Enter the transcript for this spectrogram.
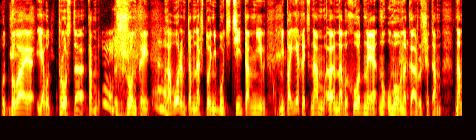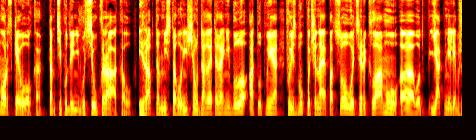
вот бывае я вот просто там с жонкой говорим там на что-нибудь ці там не не поехать нам на выходные ну умоўно кажучы там на морское око там ці куды-нибудь у кракаў і раптам ні з таго нічого до гэтага не было а тут мне Facebook пачынае подсоўваць рекламу вот як мне лепш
